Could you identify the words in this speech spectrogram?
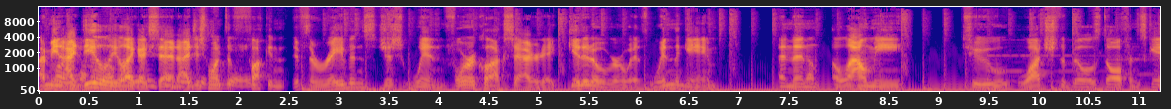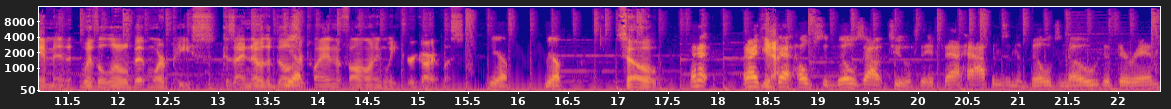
I mean, Well, ideally, like I said, I just want the game. fucking if the Ravens just win four o'clock Saturday, get it over with, win the game, and then Yep. allow me to watch the Bills Dolphins game in, with a little bit more peace because I know the Bills Yep. are playing the following week regardless. Yep. Yep. So And I, and I think Yeah. that helps the Bills out too. If, if that happens and the Bills know that they're in,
